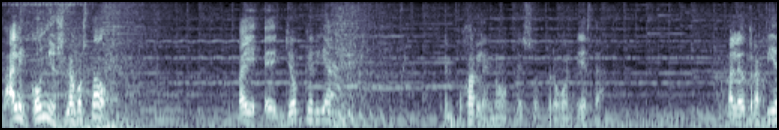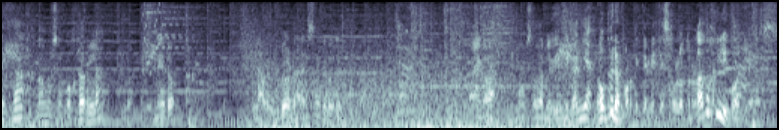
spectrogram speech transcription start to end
Vale, coño, se le ha costado. Vale, eh, yo quería empujarle, no eso, pero bueno, ya está. Vale, otra pieza, vamos a cogerla. Lo primero, la aurora, esa creo que es. Venga, va, vamos a darle bien de caña. No, pero ¿por qué te metes al otro lado, gilipollas?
